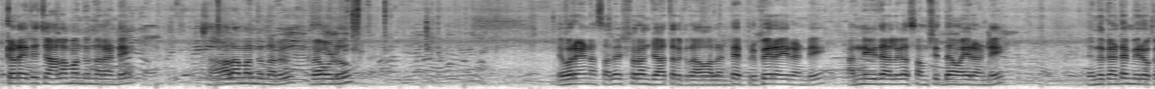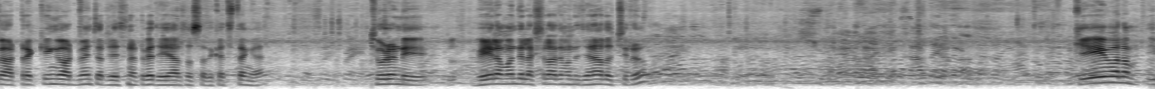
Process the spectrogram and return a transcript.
ఇక్కడైతే చాలా మంది ఉన్నారండి. చాలా మంది ఉన్నారు క్రౌడ్ ఎవరైనా సలేశ్వరం జాతరకు రావాలంటే ప్రిపేర్ అయ్యిరండి అన్ని విధాలుగా సంసిద్ధం అయ్యిరండి ఎందుకంటే మీరు ఒక ట్రెక్కింగ్ అడ్వెంచర్ చేసినట్టుగా చేయాల్సి వస్తుంది ఖచ్చితంగా. చూడండి వేల మంది లక్షలాది మంది జనాలు వచ్చారు కేవలం ఈ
